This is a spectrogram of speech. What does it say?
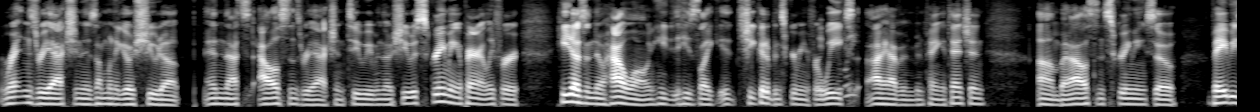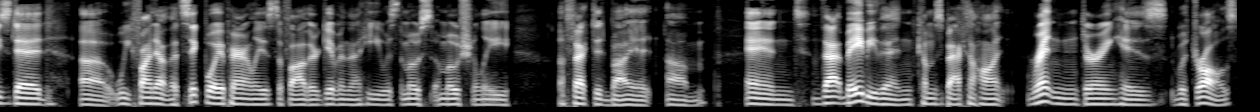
Renton's reaction is I'm going to go shoot up, and that's Allison's reaction too. Even though she was screaming apparently for he doesn't know how long. He he's like it, she could have been screaming for weeks. I haven't been paying attention, um, but Allison's screaming. So baby's dead. Uh, we find out that sick boy apparently is the father, given that he was the most emotionally affected by it. Um, and that baby then comes back to haunt Renton during his withdrawals,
